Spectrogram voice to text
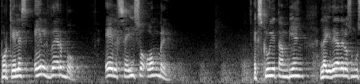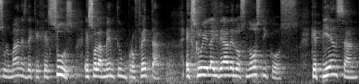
Porque Él es el verbo. Él se hizo hombre. Excluye también la idea de los musulmanes de que Jesús es solamente un profeta. Excluye la idea de los gnósticos que piensan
